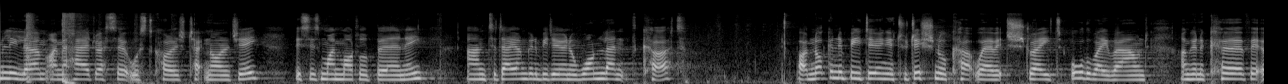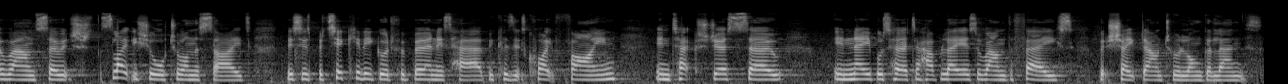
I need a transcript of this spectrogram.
Emily Lum. I'm a hairdresser at Worcester College Technology. This is my model Bernie and today I'm going to be doing a one length cut. But I'm not going to be doing a traditional cut where it's straight all the way around. I'm going to curve it around so it's slightly shorter on the sides. This is particularly good for Bernie's hair because it's quite fine in texture so it enables her to have layers around the face but shaped down to a longer length.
